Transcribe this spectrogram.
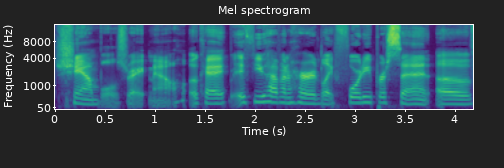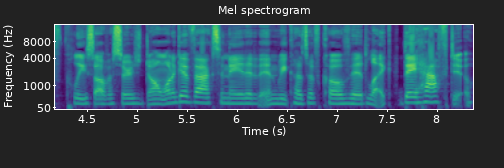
shambles right now. Okay. If you haven't heard, like 40% of police officers don't want to get vaccinated. And because of COVID, like they have to.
